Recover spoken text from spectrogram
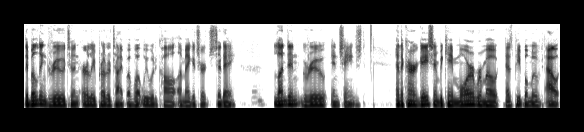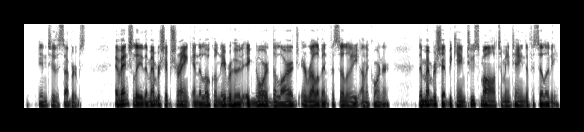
The building grew to an early prototype of what we would call a megachurch today. London grew and changed, and the congregation became more remote as people moved out into the suburbs. Eventually, the membership shrank and the local neighborhood ignored the large, irrelevant facility on the corner. The membership became too small to maintain the facility.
